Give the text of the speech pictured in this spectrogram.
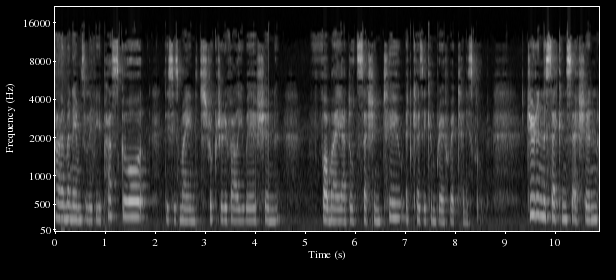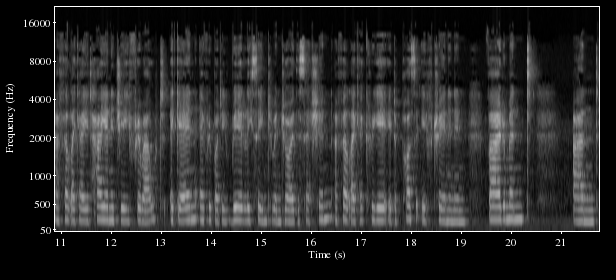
Hi, my name is Olivia Pascoe. This is my instructor evaluation for my adult session 2 at Keswick and Braithwaite Tennis Club. During the second session, I felt like I had high energy throughout. Again, everybody really seemed to enjoy the session. I felt like I created a positive training environment and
